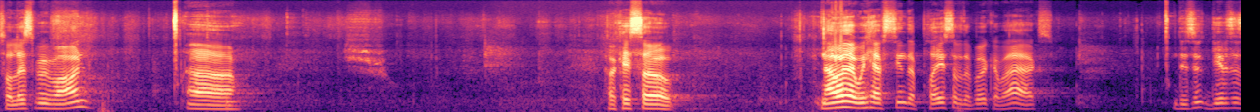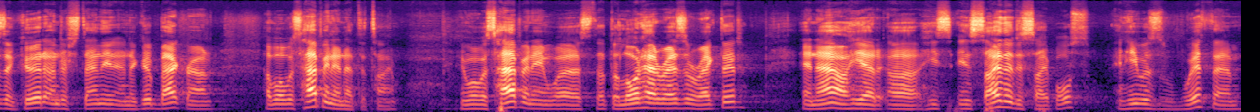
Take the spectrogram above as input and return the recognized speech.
So let's move on. Uh, okay, so now that we have seen the place of the book of Acts, this gives us a good understanding and a good background of what was happening at the time. And what was happening was that the Lord had resurrected, and now he had uh, he's inside the disciples, and he was with them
